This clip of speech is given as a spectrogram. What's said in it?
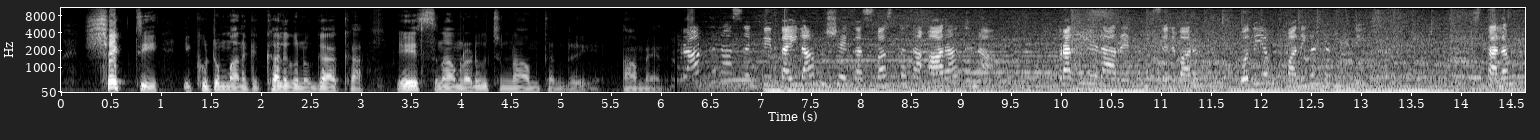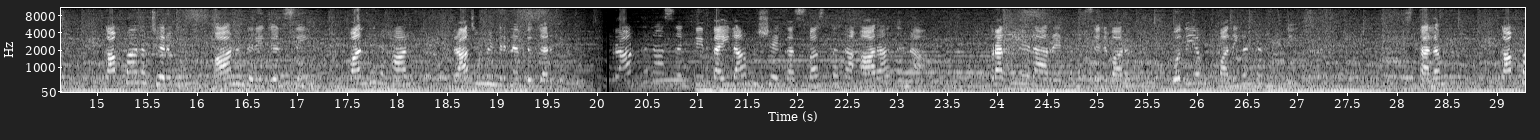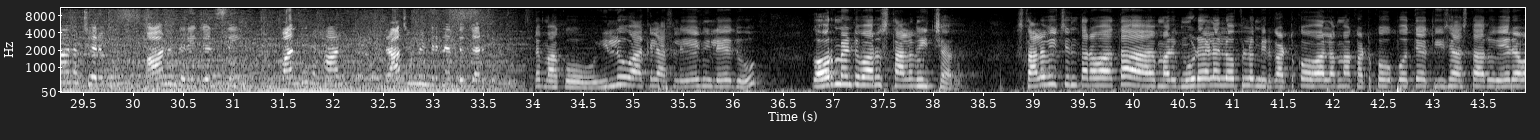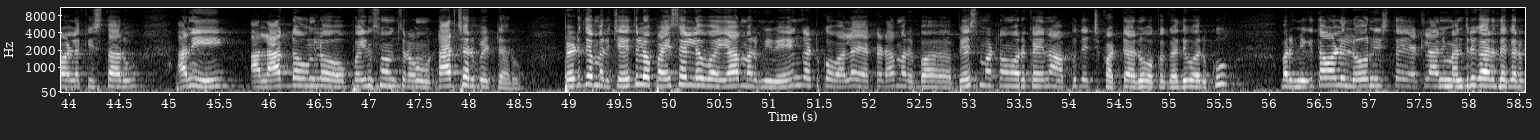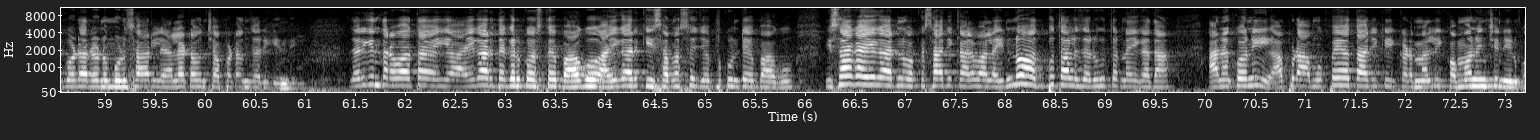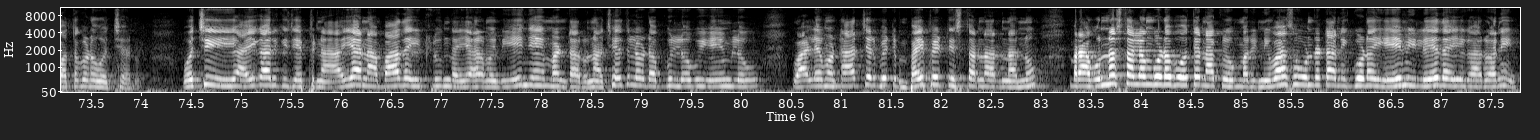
శక్తి ఈ కుటుంబానికి కలుగును గాక. యేసు నామలు అడుగుచున్నాం తండ్రి. ఆమె ప్రార్థనా శక్తి తైలాభిషేక స్వస్థత ఆరాధన. ప్రతి నెల రెండవ శనివారం ఉదయం పది గంటల నుండి స్థలం కంపాల చెరువు ఆనంద్ రీజెన్సీ మందిర హాల్ రాజమండ్రి నందు జరుగుతుంది. ప్రార్థనా శక్తి తైలాభిషేక స్వస్థత ఆరాధన. ప్రతి నెల రెండవ శనివారం ఉదయం పది గంటల నుండి. స్థలం కంపాల చెరువు ఆనంద్ రీజెన్సీ పందిర హాల్ రాజమండ్రి నందు జరుగుతుంది. అంటే మాకు ఇల్లు వాకిలి అసలు ఏమీ లేదు. గవర్నమెంట్ వారు స్థలం ఇచ్చారు. స్థలం ఇచ్చిన తర్వాత మరి మూడేళ్ళ లోపల మీరు కట్టుకోవాలమ్మా కట్టుకోకపోతే తీసేస్తారు వేరే వాళ్ళకి ఇస్తారు అని ఆ లాక్డౌన్లో పోయిన సంవత్సరం టార్చర్ పెట్టారు. పెడితే మరి చేతిలో పైసలు లేవయ్యా మరి మేమేం కట్టుకోవాలా ఎక్కడ? మరి బేస్ మట్టం వరకైనా అప్పు తెచ్చి కట్టాను ఒక గది వరకు. మరి మిగతా వాళ్ళు లోన్ ఇస్తే ఎట్లా అని మంత్రి గారి దగ్గరకు కూడా రెండు మూడు సార్లు వెళ్ళటం చెప్పడం జరిగింది. జరిగిన తర్వాత ఈ అయ్యగారి దగ్గరకు వస్తే బాగు అయ్యగారికి ఈ సమస్య చెప్పుకుంటే బాగు. ఇసాగ అయ్యగారిని ఒకసారి కలవాల. ఎన్నో అద్భుతాలు జరుగుతున్నాయి కదా అనుకొని అప్పుడు ఆ ముప్పయో తారీఖు ఇక్కడ మళ్ళీ కొమ్మ నుంచి నేను కొత్తగూడెం వచ్చాను. వచ్చి అయ్యగారికి చెప్పిన అయ్యా నా బాధ ఇట్లుంది అయ్యా మరి ఏం చేయమంటారు? నా చేతిలో డబ్బులు లేవు ఏం లేవు. వాళ్ళేమో టార్చర్ పెట్టి భయపెట్టిస్తున్నారు నన్ను. మరి ఆ ఉన్న స్థలం కూడా పోతే నాకు మరి నివాసం ఉండటానికి కూడా ఏమీ లేదు అయ్యగారు అని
